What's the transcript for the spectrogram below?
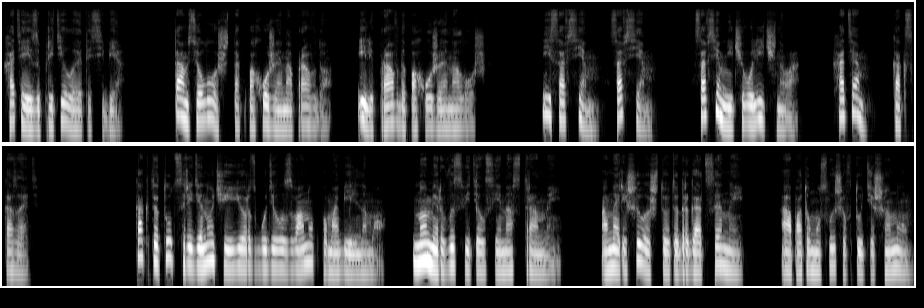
хотя и запретила это себе. Там все ложь, так похожая на правду. Или правда, похожая на ложь. И совсем, совсем, совсем ничего личного. Хотя, как сказать. Как-то тут среди ночи ее разбудил звонок по мобильному. Номер высветился иностранный. Она решила, что это драгоценный, а потом, услышав ту тишину,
